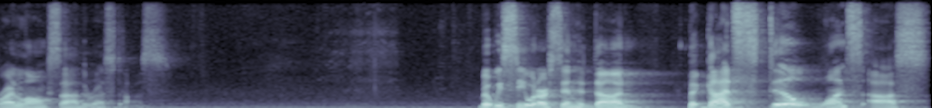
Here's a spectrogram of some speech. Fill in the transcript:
right alongside the rest of us. But we see what our sin had done. But God still wants us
